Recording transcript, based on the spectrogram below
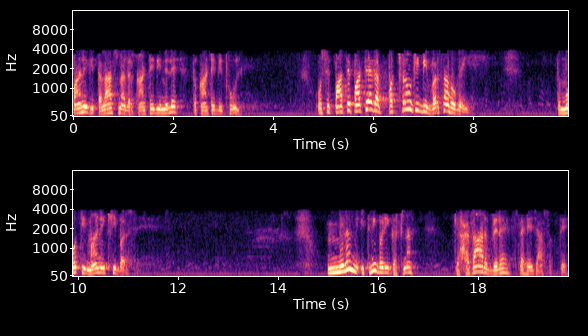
पाने की तलाश में अगर कांटे भी मिले तो कांटे भी फूल उसे पाते पाते अगर पत्थरों की भी वर्षा हो गई तो मोती माणिक ही बरसे। मिलन इतनी बड़ी घटना है। कि हज़ार विरह सहे जा सकते।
